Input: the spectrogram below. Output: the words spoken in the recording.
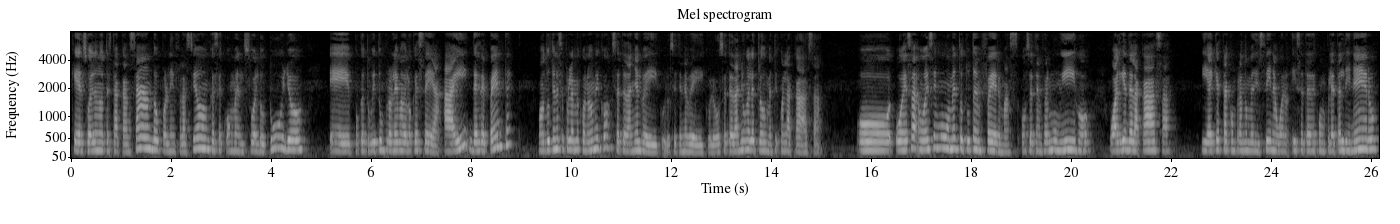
que el sueldo no te está alcanzando por la inflación, que se come el sueldo tuyo, eh, porque tuviste un problema de lo que sea, ahí de repente, cuando tú tienes ese problema económico, se te daña el vehículo, si tienes vehículo, o se te daña un electrodoméstico en la casa, o, o, esa, o ese mismo momento tú te enfermas, o se te enferma un hijo, o alguien de la casa, y hay que estar comprando medicina, bueno, y se te completa el dinero,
